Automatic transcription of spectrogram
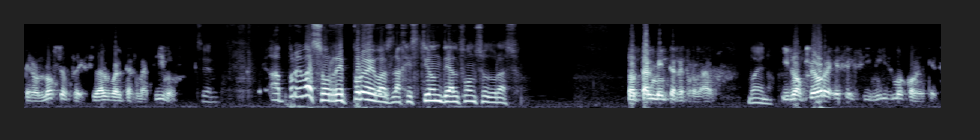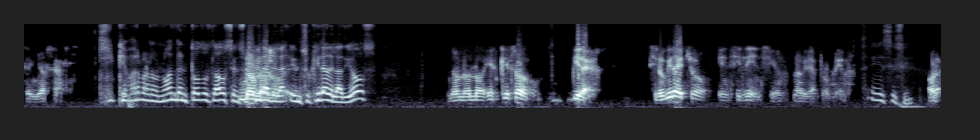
pero no se ofreció algo alternativo. ¿Apruebas o repruebas la gestión de Alfonso Durazo? Totalmente reprobado. Bueno. Y lo peor es el cinismo con el que el señor sale. Sí, qué bárbaro, ¿no anda en todos lados en su, gira, De la, en su gira del adiós? No, no, no, es que eso, mira, si lo hubiera hecho en silencio, no habría problema. Sí, sí, sí. Ahora,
